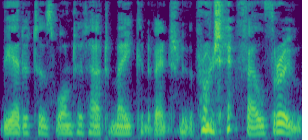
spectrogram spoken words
the editors wanted her to make, and eventually the project fell through.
